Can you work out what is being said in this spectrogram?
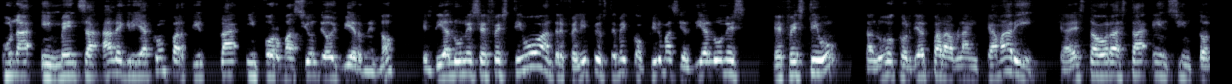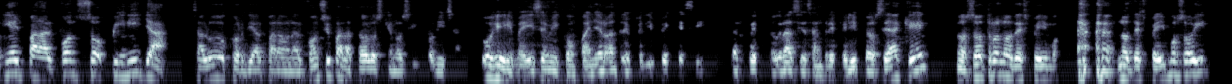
Una inmensa alegría compartir la información de hoy viernes, ¿no? El día lunes es festivo. André Felipe, usted me confirma si el día lunes es festivo. Saludo cordial para Blanca Mari, que a esta hora está en sintonía, y para Alfonso Pinilla, Saludo cordial para don Alfonso y para todos los que nos sintonizan. Uy, me dice mi compañero André Felipe que sí. Perfecto, gracias André Felipe. O sea que nosotros nos despedimos, nos despedimos hoy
